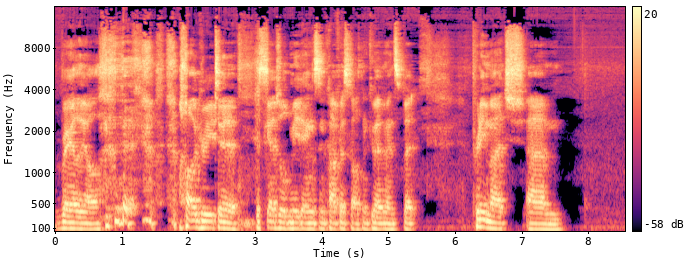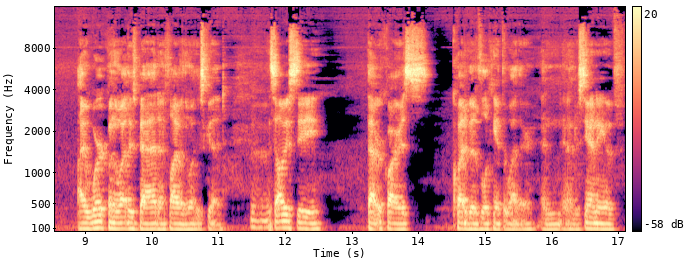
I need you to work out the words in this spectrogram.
rarely I'll I'll agree to the scheduled meetings and conference calls and commitments, but pretty much um, I work when the weather's bad and I fly when the weather's good. Mm-hmm. And so obviously that requires quite a bit of looking at the weather and, and understanding of,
